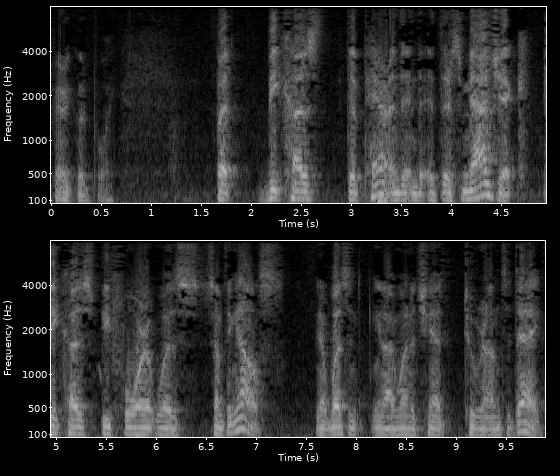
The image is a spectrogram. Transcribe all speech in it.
very good boy. But because the parent, there's magic because before it was something else. it wasn't, you know, I want to chant two rounds a day.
